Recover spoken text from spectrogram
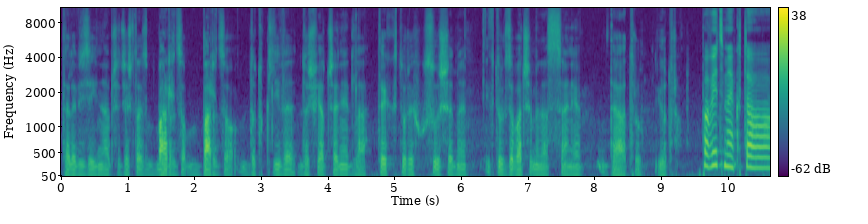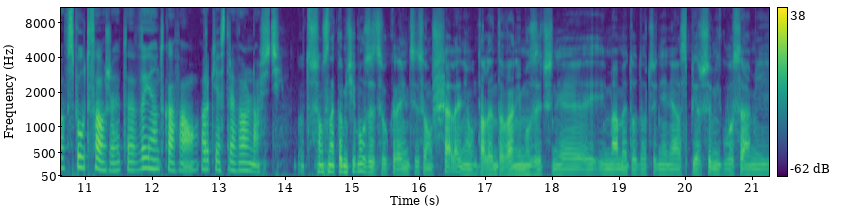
telewizyjny, a przecież to jest bardzo, bardzo dotkliwe doświadczenie dla tych, których usłyszymy i których zobaczymy na scenie teatru jutro. Powiedzmy, kto współtworzy tę wyjątkową Orkiestrę Wolności. To są znakomici muzycy. Ukraińcy są szalenie utalentowani muzycznie i mamy tu do czynienia z pierwszymi głosami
